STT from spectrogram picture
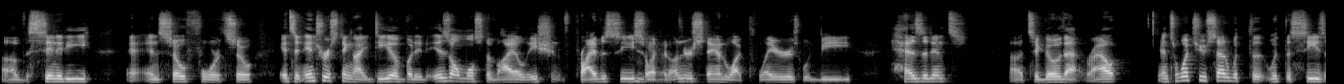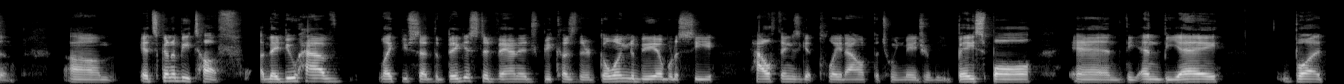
uh, vicinity and so forth. So it's an interesting idea, but it is almost a violation of privacy. So I could understand why players would be hesitant uh, to go that route. And to what you said with the with the season, um, it's going to be tough. They do have, like you said, the biggest advantage because they're going to be able to see how things get played out between Major League Baseball and the NBA. But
